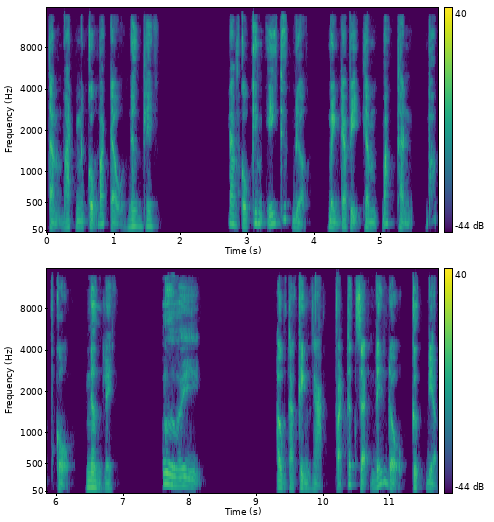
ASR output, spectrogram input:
Tầm mắt cũng bắt đầu nâng lên. Nam Cổ Kinh ý thức được mình đã bị Lâm Bắc Thần bóp cổ nâng lên. Người... Ông ta kinh ngạc và tức giận đến độ cực điểm.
